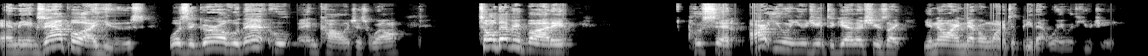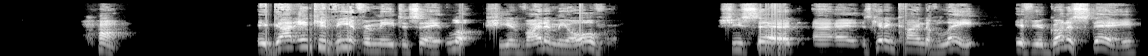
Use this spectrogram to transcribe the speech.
And the example I used was a girl who then, who in college as well, told everybody who said, "Aren't you and Eugene together?" She was like, "You know, I never wanted to be that way with Eugene." huh. It got inconvenient for me to say, look, she invited me over. She said, uh, it's getting kind of late. If you're to stay,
